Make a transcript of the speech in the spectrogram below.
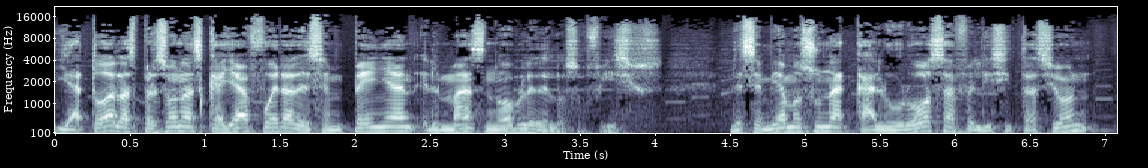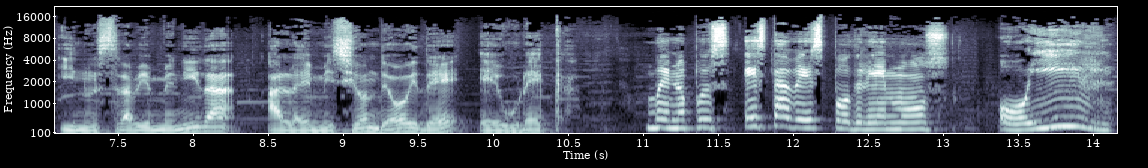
Y a todas las personas que allá afuera desempeñan el más noble de los oficios. Les enviamos una calurosa felicitación y nuestra bienvenida a la emisión de hoy de Eureka. Bueno, pues esta vez podremos oír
